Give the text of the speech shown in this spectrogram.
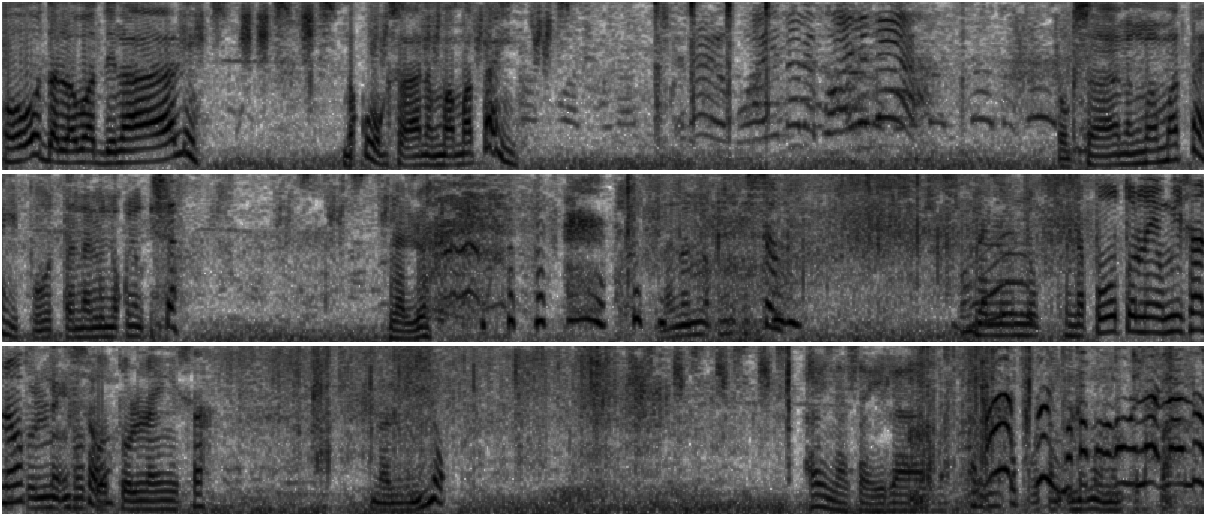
Oo, dalawa dinali. Naku, huwag sanang mamatay. Huwag sanang mamatay. Puta, nalunok yung isa. Nalu Nalunok yung isa. Nalunok. Naputol na yung isa, no? Naputol na yung isa. Naputol na yung isa. Nalunok. Ay, nasa ilalim. Ay, Ah, uy, baka makawala lalo.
